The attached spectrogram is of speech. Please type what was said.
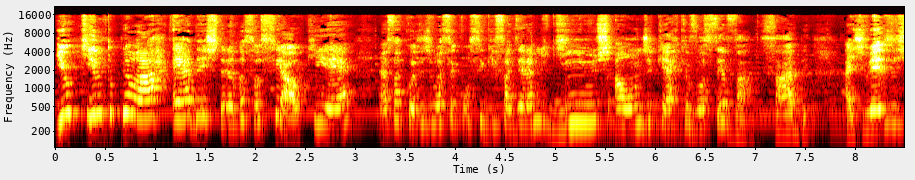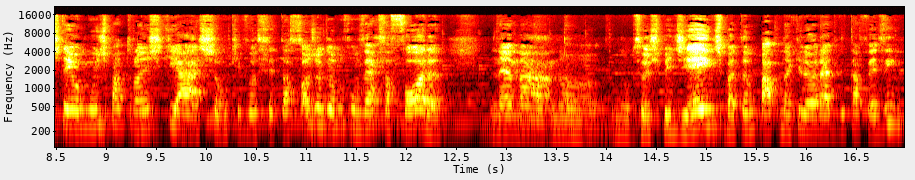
E o quinto pilar é a destreza social, que é essa coisa de você conseguir fazer amiguinhos aonde quer que você vá, sabe? Às vezes tem alguns patrões que acham que você tá só jogando conversa fora né, na, no, no, seu expediente, batendo papo naquele horário do cafezinho,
